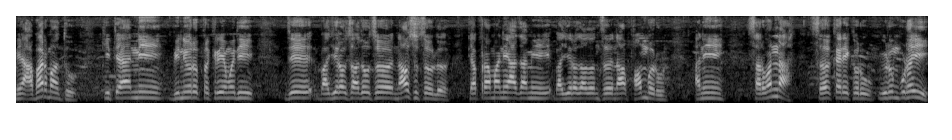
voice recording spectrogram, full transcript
मी आभार मानतो की त्यांनी बिनविरोध प्रक्रियेमध्ये जे बाजीराव जाधवचं नाव सुचवलं त्याप्रमाणे आज आम्ही बाजीराव जाधवांचं नाव फॉर्म भरून आणि सर्वांना सहकार्य करू इडून पुढेही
